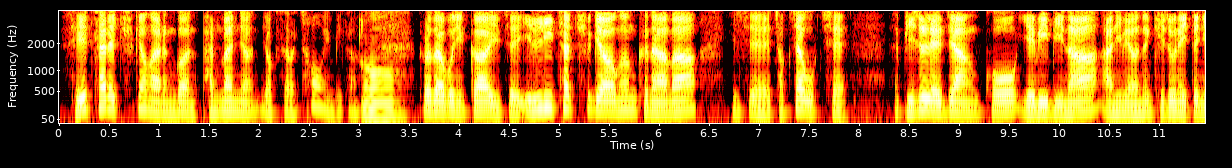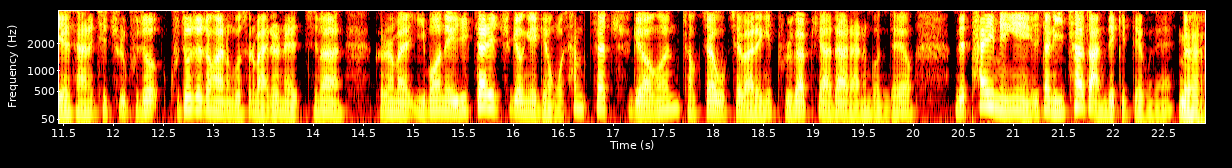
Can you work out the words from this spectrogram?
세 차례 추경하는 건 반만년 역사가 처음입니다. 어. 그러다 보니까 이제 1, 2차 추경은 그나마 이제 적자 국채 빚을 내지 않고 예비비나 아니면은 기존에 있던 예산을 지출 구조, 구조 조정하는 것으로 마련을 했지만 그러나 이번에 일자리 추경의 경우 3차 추경은 적자 국채 발행이 불가피하다라는 건데요. 근데 타이밍이 일단 2차도 안 됐기 때문에 네.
